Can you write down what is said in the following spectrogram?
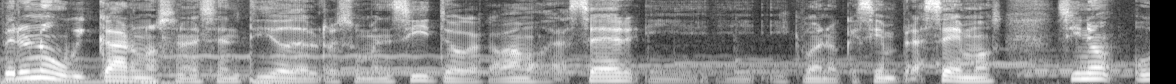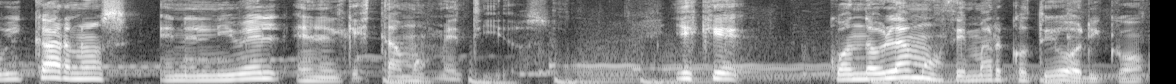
pero no ubicarnos en el sentido del resumencito que acabamos de hacer y, bueno, que siempre hacemos, sino ubicarnos en el nivel en el que estamos metidos. Y es que cuando hablamos de marco teórico,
